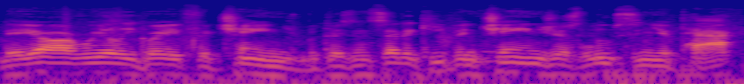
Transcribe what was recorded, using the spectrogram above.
They are really great for change because instead of keeping change just loose in your pack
